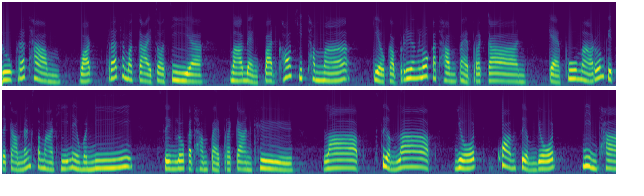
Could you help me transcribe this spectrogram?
ลูกพระธรรม วัดพระธรรมกายจอเจีย มาแบ่งปันข้อคิดธรรมะ เกี่ยวกับเรื่องโลกธรรม8ปประการ แก่ผู้มาร่วมกิจกรรมนั่งสมาธิในวันนี้ ซึ่งโลกธรรม8ประการคือ ลาบ เสื่อมลาบ ยศ ความเสื่อมยศ นินทา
